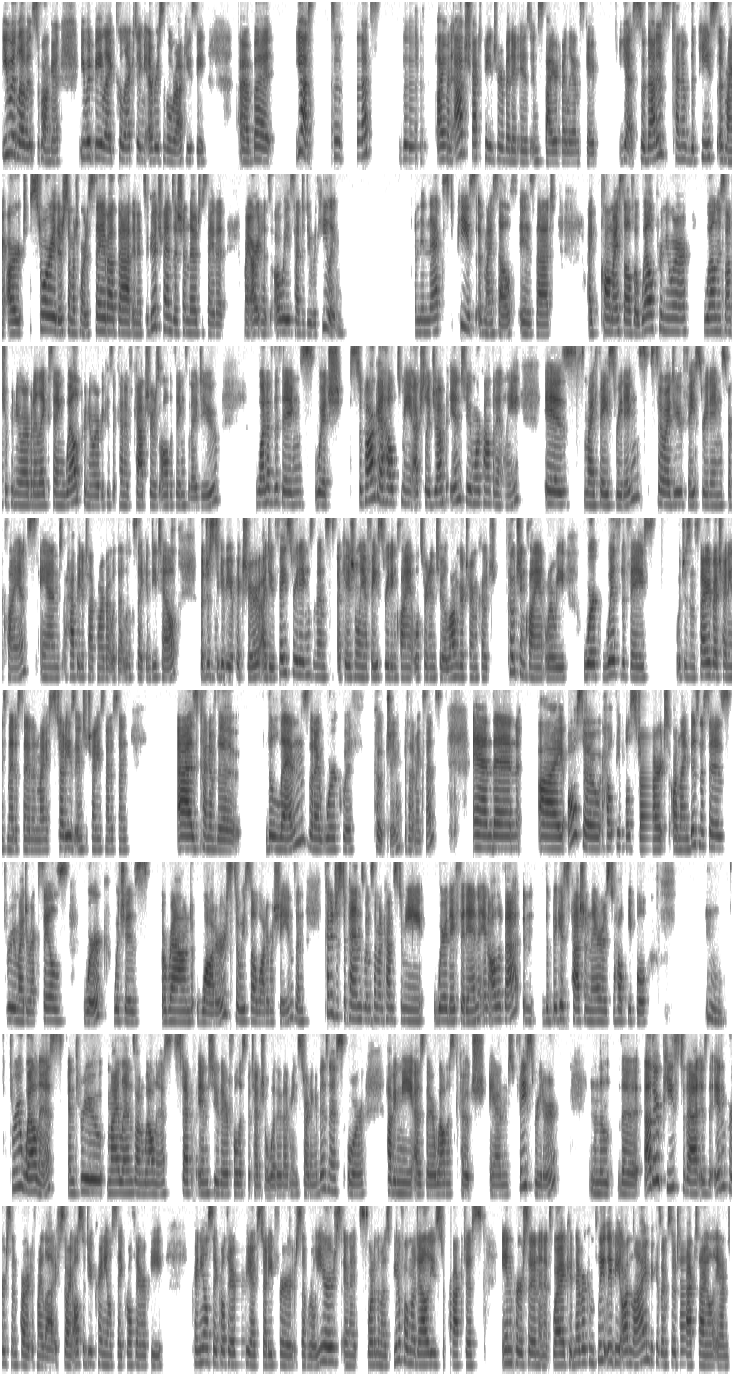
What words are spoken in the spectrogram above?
you would love it Stepanka you would be like collecting every single rock you see uh, but yes, so that's the, I'm an abstract painter, but it is inspired by landscape. Yes, so that is kind of the piece of my art story. There's so much more to say about that. And it's a good transition, though, to say that my art has always had to do with healing. And the next piece of myself is that I call myself a wellpreneur, wellness entrepreneur, but I like saying wellpreneur because it kind of captures all the things that I do one of the things which Stepanka helped me actually jump into more confidently is my face readings. So I do face readings for clients and happy to talk more about what that looks like in detail. But just to mm-hmm. give you a picture, I do face readings and then occasionally a face reading client will turn into a longer term coach coaching client where we work with the face, which is inspired by Chinese medicine and my studies into Chinese medicine as kind of the the lens that I work with coaching, if that makes sense. And then I also help people start online businesses through my direct sales work, which is around water. So we sell water machines and kind of just depends when someone comes to me where they fit in in all of that. And the biggest passion there is to help people through wellness and through my lens on wellness step into their fullest potential whether that means starting a business or having me as their wellness coach and face reader and then the the other piece to that is the in-person part of my life so i also do cranial sacral therapy cranial sacral therapy i've studied for several years and it's one of the most beautiful modalities to practice in person and it's why i could never completely be online because i'm so tactile and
